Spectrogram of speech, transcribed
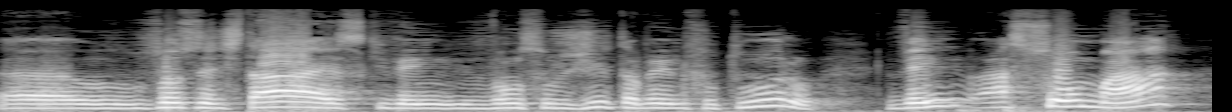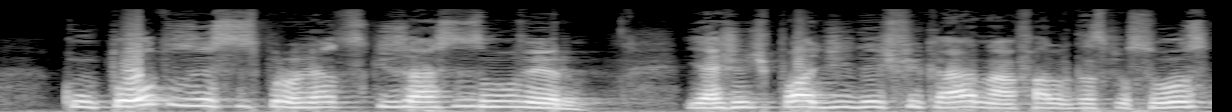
Uh, os outros editais que vem, vão surgir também no futuro, vêm a somar com todos esses projetos que já se desenvolveram. E a gente pode identificar na fala das pessoas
